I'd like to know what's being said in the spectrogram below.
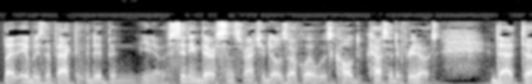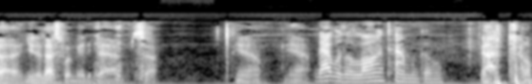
But it was the fact that it had been, you know, sitting there since Rancho del Zocalo was called Casa de Fritos, that uh, you know that's what made it bad. So, you know, yeah. That was a long time ago. tell,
